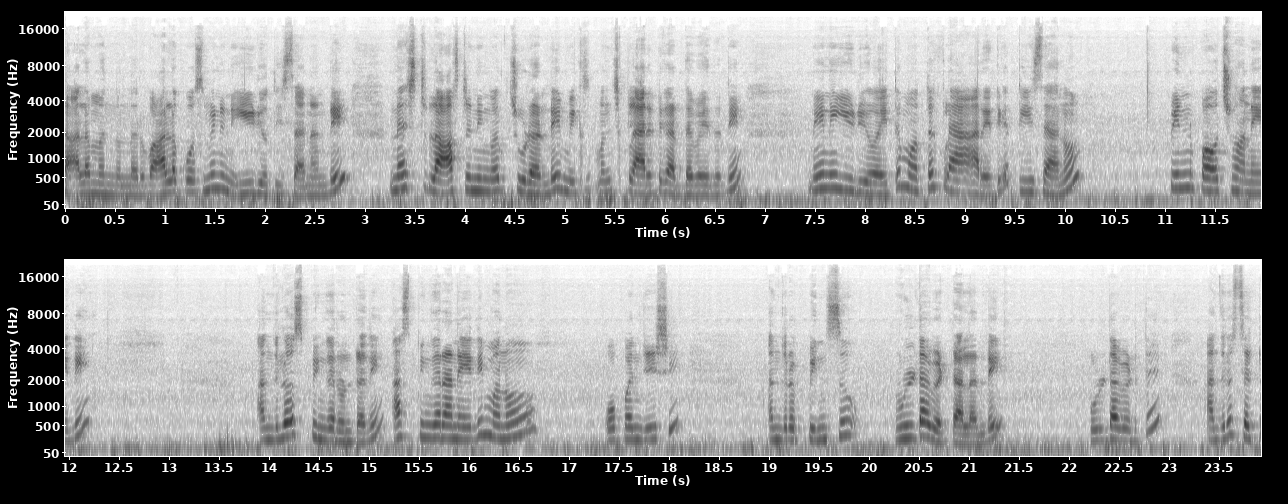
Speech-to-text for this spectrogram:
చాలామంది ఉన్నారు. వాళ్ళ కోసమే నేను వీడియో తీశానండి. నెక్స్ట్ లాస్ట్ ఎండింగ్ వరకు చూడండి. మీకు మంచి క్లారిటీగా అర్థమవుతుంది. నేను ఈ వీడియో అయితే మొత్తం క్లారిటీగా తీశాను. పిన్ పౌచ్ అనేది అందులో స్పింగర్ ఉంటుంది. ఆ స్పింగర్ అనేది మనం ఓపెన్ చేసి అందులో పిన్స్ ఉల్టా పెట్టాలండి. ఉల్టా పెడితే అందులో సెట్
